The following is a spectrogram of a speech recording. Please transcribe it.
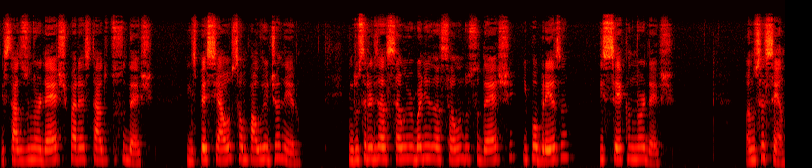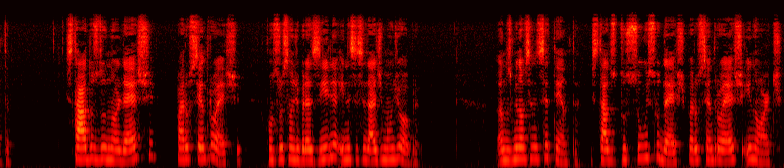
estados do Nordeste para estados do Sudeste, em especial São Paulo e Rio de Janeiro, industrialização e urbanização do Sudeste e pobreza e seca no Nordeste. Anos 60. Estados do Nordeste para o Centro-Oeste. Construção de Brasília e necessidade de mão de obra. Anos 1970. Estados do Sul e Sudeste para o Centro-Oeste e Norte.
